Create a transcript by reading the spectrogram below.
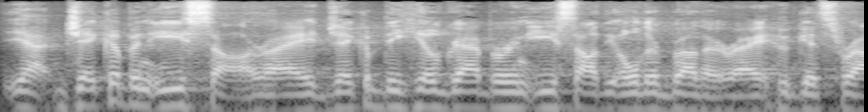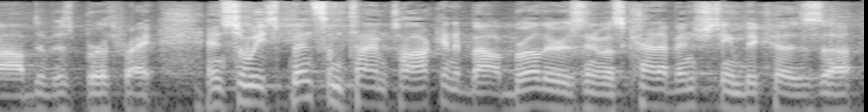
yeah, Jacob and Esau, right? Jacob the heel grabber and Esau the older brother, right? Who gets robbed of his birthright. And so we spent some time talking about brothers, and it was kind of interesting because uh,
